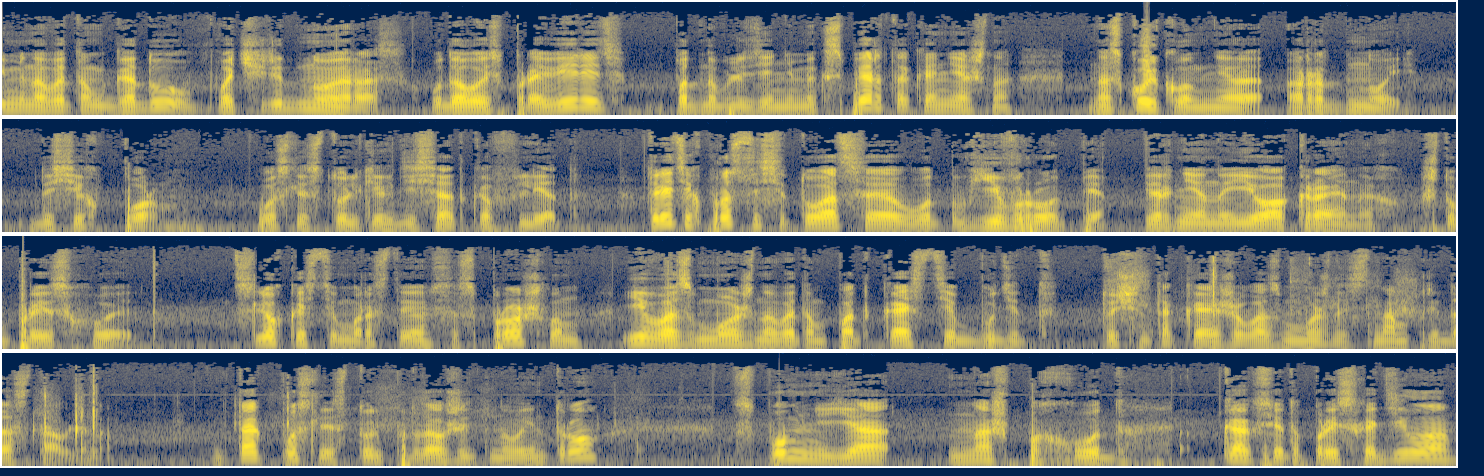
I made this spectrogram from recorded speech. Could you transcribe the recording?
именно в этом году в очередной раз удалось проверить, под наблюдением эксперта, конечно, насколько он мне родной до сих пор, после стольких десятков лет. В-третьих, просто ситуация вот в Европе, вернее на ее окраинах, что происходит. С легкостью мы расстаемся с прошлым, и, возможно, в этом подкасте будет точно такая же возможность нам предоставлена. Итак, после столь продолжительного интро, вспомню я наш поход как все это происходило,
